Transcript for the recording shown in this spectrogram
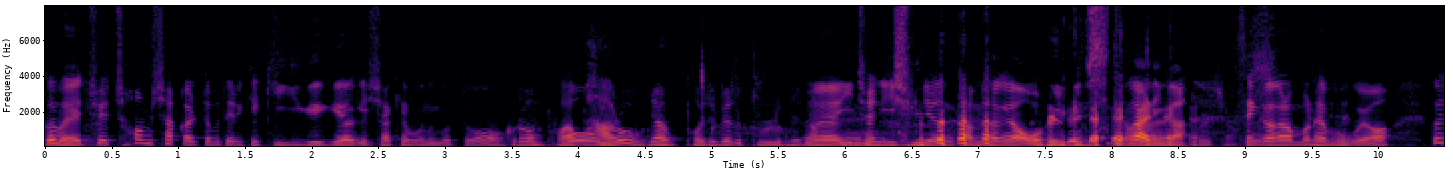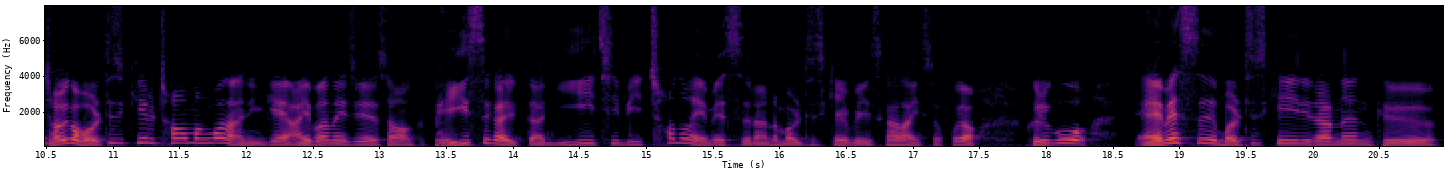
그럼 어. 애초에 처음 시작할 때부터 이렇게 기기괴기하게 시작해 보는 것도 그럼 바, 뭐- 바로 그냥 버즈비에서 부릅니다. 네, 네. 2020년 감성에 어울리는 시대가 아닌가 그렇죠. 생각을 한번 해보고요. 그 저희가 multi scale을 처음 한 건 아닌 게 아이바네즈에서 그 베이스가 일단 EHB 1005 MS라는 multi scale 베이스가 하나 있었고요. 그리고 MS multi scale이라는 그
